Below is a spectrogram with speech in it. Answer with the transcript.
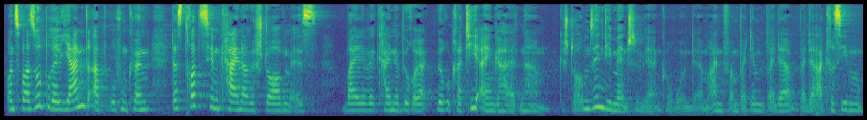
Und zwar so brillant abrufen können, dass trotzdem keiner gestorben ist weil wir keine Büro Bürokratie eingehalten haben. Gestorben sind die Menschen während Corona, am Anfang bei, dem, bei, der, bei der aggressiven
